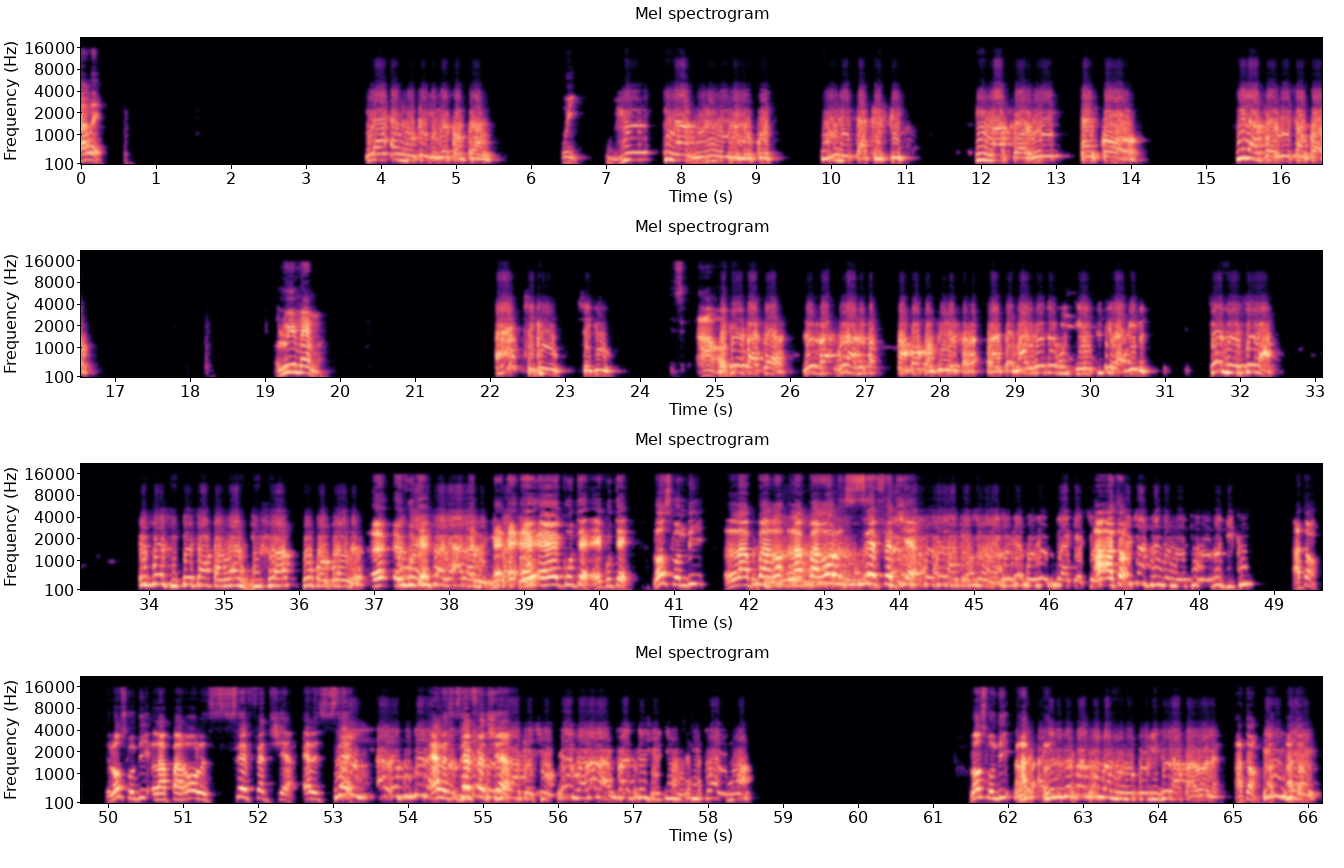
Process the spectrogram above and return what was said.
Parlez. Il y a un mot que je veux comprendre. Oui. Dieu qui m'a voulu ni l'holocauste, ni le sacrifice, qui m'a formé un corps. Qui a formé son corps Lui-même. Hein? C'est où C'est où Ah, ok. Monsieur le pasteur, le vous n'avez pas encore compris le fra- français. Malgré que vous tirez toute la Bible, ce verset-là, il faut citer ça pendant dix fois pour comprendre. Euh, écoutez. méditation. eh, eh, écoutez, écoutez. Lorsqu'on dit la parole, la parole s'est faite hein, posé la question. Ah, attends. Attends. Lorsqu'on dit la parole s'est faite chair, elle sait. Non, euh, Elle s'est je t'ai fait posé chair. la question. Et voilà la phrase que je dis aussi, toi et moi. Lorsqu'on dit la- Je ne veux pas qu'on va monopoliser la parole. Attends, Il attends. dit,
